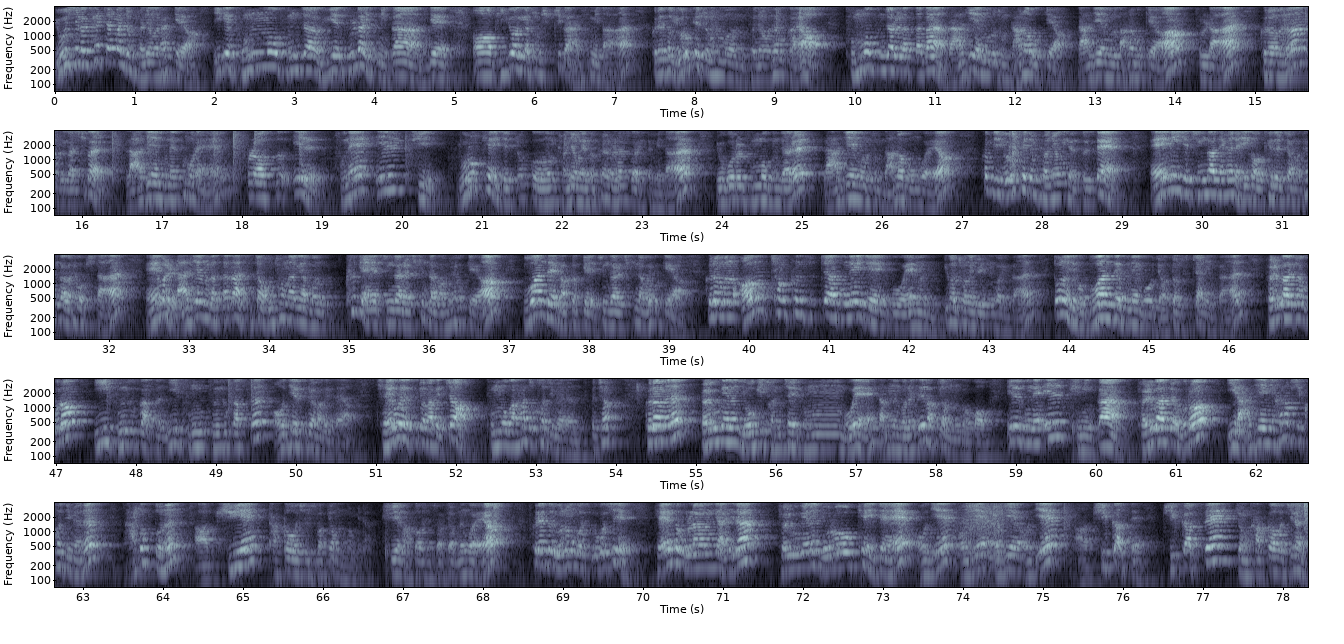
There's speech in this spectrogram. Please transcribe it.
요 식을 살짝만 좀 변형을 할게요. 이게 분모, 분자 위에 둘 다 있으니까 이게 어, 비교하기가 좀 쉽지가 않습니다. 그래서 요렇게 좀 한번 변형을 해볼까요? 분모 분자를 갖다가 라지 m으로 좀 나눠볼게요. 라지 m으로 나눠볼게요. 둘 다. 그러면은 우리가 식을 라지 m 분의 스몰 m 플러스 1 분의 1g 요렇게 이제 조금 변형해서 표현을 할 수가 있습니다. 요거를 분모 분자를 라지 m으로 좀 나눠본 거예요. 그럼 이제 요렇게 좀 변형이 됐을 때 m이 이제 증가되면 a가 어떻게 될지 한번 생각을 해봅시다. m을 라지 m을 갖다가 진짜 엄청나게 한번 크게 증가를 시킨다고 한번 해볼게요. 무한대에 가깝게 증가를 시킨다고 해볼게요. 그러면 엄청 큰 숫자분의 이제 뭐 m은 이건 정해져 있는 거니까 또는 이제 뭐 무한대분의 뭐 이제 어떤 숫자니까 결과적으로 이 분수값은 이 분, 분수값은 어디에 수렴하겠어요? 제로에 수렴하겠죠? 분모가 하도 커지면은 그렇죠? 그러면은 결국에는 여기 전체 분모에 남는 거는 1밖에 없는 거고 1분의 1 g니까 결과적으로 이 라지엠이 한없이 커지면은 가속도는 어, g에 가까워질 수밖에 없는 겁니다. g에 가까워질 수밖에 없는 거예요. 그래서 이런 것 이것이 계속 올라가는 게 아니라 결국에는 이렇게 이제 어디에 어디에 어디에 어디에 어, g 값에 g 값에 좀 가까워지는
